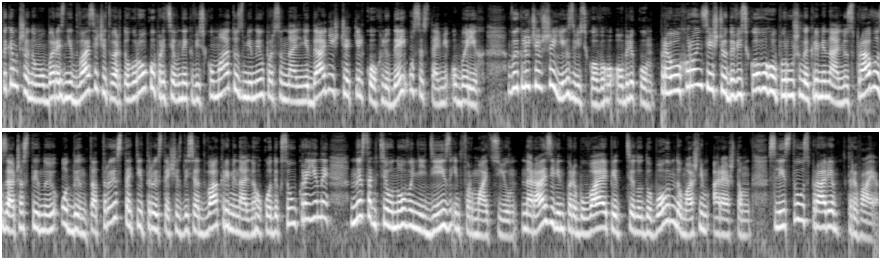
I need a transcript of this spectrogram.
Таким чином, у березні 24-го року працівник військомату змінив персональні дані ще кількох людей у системі оберіг, виключивши їх з військового обліку. Правоохоронці щодо військового порушили кримінальну справу за частиною 1 та 3 статті 362 Кримінального кодексу України несанкціоновані дії з інформацією. Наразі він перебуває під цілодобовим домашнім арештом. Слідство у справі триває.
